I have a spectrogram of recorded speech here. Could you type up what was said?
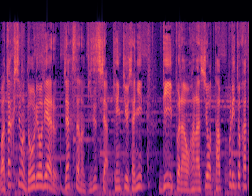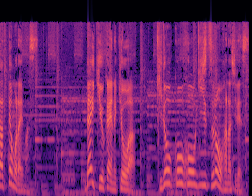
私の同僚である JAXA の技術者研究者にディープなお話をたっぷりと語ってもらいます。第9回の今日は軌道広報技術のお話です。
